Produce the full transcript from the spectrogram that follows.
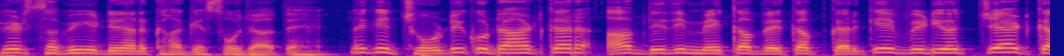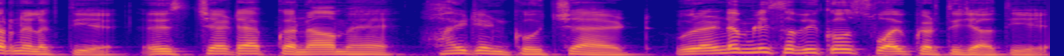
फिर सभी डिनर खा के सो जाते हैं। लेकिन छोटी को डांट कर अब दीदी मेकअप वेकअप करके वीडियो चैट करने लगती है। इस चैट ऐप का नाम है हाइड एंड गो चैट वो रैंडमली सभी को स्वाइप करती जाती है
